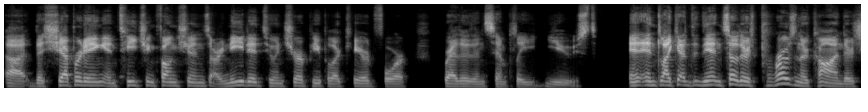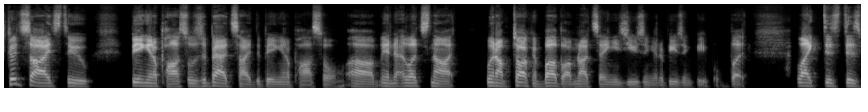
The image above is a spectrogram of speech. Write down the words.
Uh, the shepherding and teaching functions are needed to ensure people are cared for rather than simply used and, and like and so there's pros and there's cons there's good sides to being an apostle there's a bad side to being an apostle. Um, and let's not when i'm talking bubba i'm not saying he's using and abusing people but like does does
